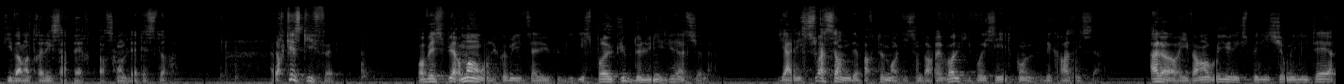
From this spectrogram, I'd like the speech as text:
qui va entraîner sa perte, parce qu'on le détestera. Alors qu'est-ce qu'il fait? Robespierre, membre du comité de salut public, il se préoccupe de l'unité nationale. Il y a les 60 départements qui sont en révolte, il faut essayer d'écraser ça. Alors, il va envoyer une expédition militaire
